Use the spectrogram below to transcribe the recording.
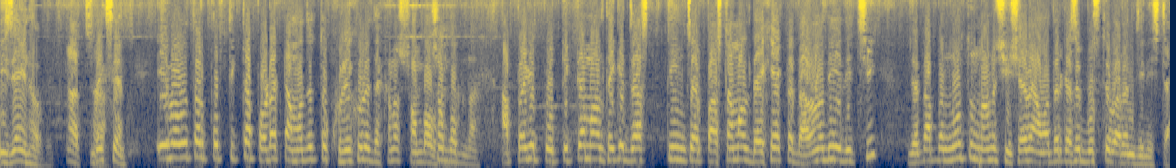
ডিজাইন হবে। আচ্ছা। দেখছেন? এইভাবে তার প্রত্যেকটা প্রোডাক্ট আমাদের তো খুলে খুলে দেখানো সম্ভব সম্ভব না। আপনাকে প্রত্যেকটা মাল থেকে জাস্ট তিন চার পাঁচটা মাল দেখে একটা ধারণা দিয়ে দিচ্ছি যাতে আপনার নতুন মানুষ হিসাবে আমাদের কাছে বুঝতে পারেন জিনিসটা।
